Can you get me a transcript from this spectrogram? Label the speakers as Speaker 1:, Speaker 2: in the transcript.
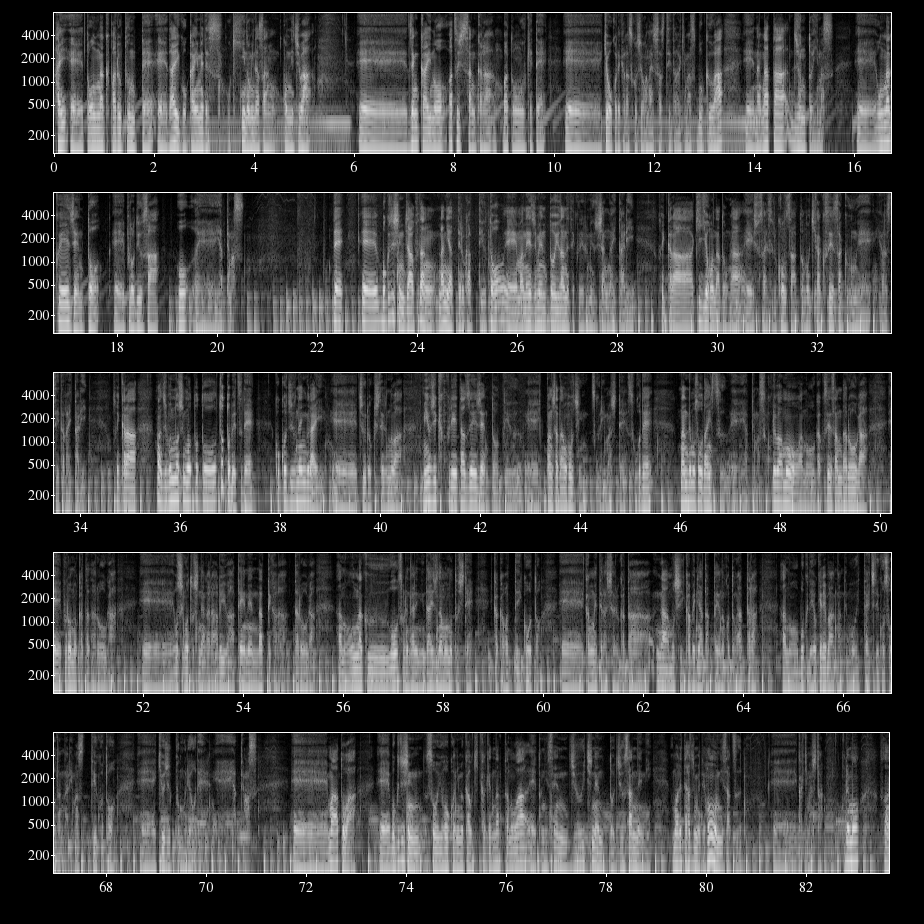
Speaker 1: はい、えーと、音楽パルプンテ、えー、第5回目です。お聞きの皆さん、こんにちは。えー、前回の和津さんからバトンを受けて、えー、今日これから少しお話しさせていただきます。僕は、えー、永田純と言います。えー、音楽エージェント、えー、プロデューサーを、えー、やってます。で、えー、僕自身じゃあ普段何やってるかっていうと、えー、マネージメントを委ねてくれるミュージシャンがいたりそれから企業などが、え、主催するコンサートの企画制作運営やらせていただいたりそれから、まあ、自分の仕事とちょっと別でここ10年ぐらい、え、注力してるのはミュージッククリエイターズエージェントっていう、え、一般社団法人作りましてそこで何でも相談室、え、やってます。これはもうあの学生さんだろうが、え、プロの方だろうが、えー、お仕事しながらあるいは定年になってからだろうがあの音楽をそれなりに大事なものとして関わっていこうと、えー、考えてらっしゃる方がもし壁に当たったようなことがあったらあの僕でよければ何でも1対1でご相談になりますっていうことを、えー、90分無料で、え、やってます。え、まああとはえー、僕自身そういう方向に向かうきっかけになったのは、えーと、2011年と13年に生まれて初めて本を2冊、えー、書きました。これも、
